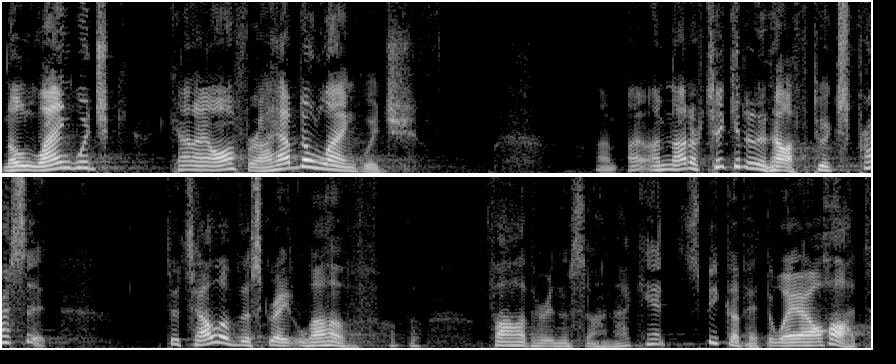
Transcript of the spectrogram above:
No language can I offer. I have no language. I'm, I'm not articulate enough to express it, to tell of this great love of the Father and the Son. I can't speak of it the way I ought.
